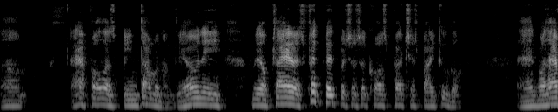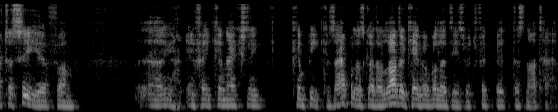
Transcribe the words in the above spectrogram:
um, Apple has been dominant. The only real player is Fitbit, which was, of course, purchased by Google. And we'll have to see if um, uh, if it can actually compete, because Apple has got a lot of capabilities which Fitbit does not have.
